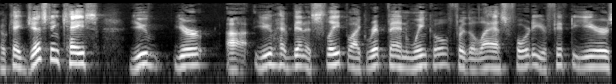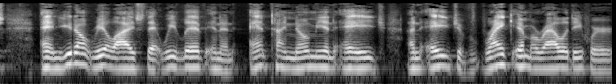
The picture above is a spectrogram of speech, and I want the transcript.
okay, just in case you you're uh, you have been asleep like Rip Van Winkle for the last 40 or 50 years, and you don't realize that we live in an antinomian age, an age of rank immorality where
